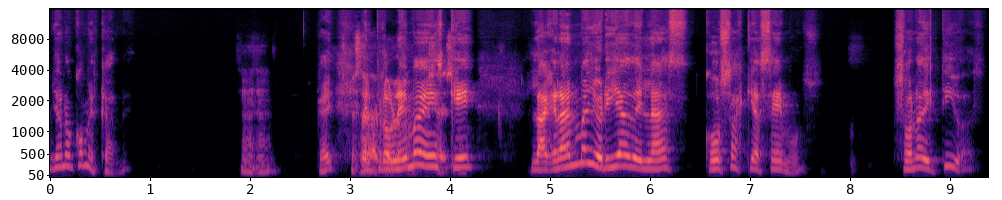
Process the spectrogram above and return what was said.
ya no, comes carne. El problema es que la gran mayoría de las cosas que hacemos son adictivas.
